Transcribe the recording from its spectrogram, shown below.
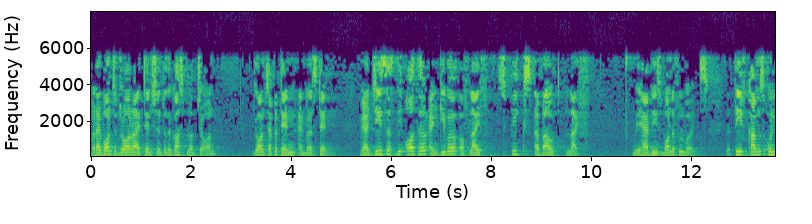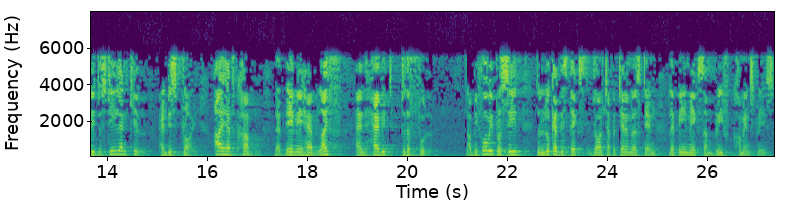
but I want to draw our attention to the Gospel of John, John chapter 10 and verse 10, where Jesus, the author and giver of life, speaks about life. We have these wonderful words. The thief comes only to steal and kill and destroy. I have come that they may have life and have it to the full. Now, before we proceed to look at this text, John chapter 10 and verse 10, let me make some brief comments, please.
